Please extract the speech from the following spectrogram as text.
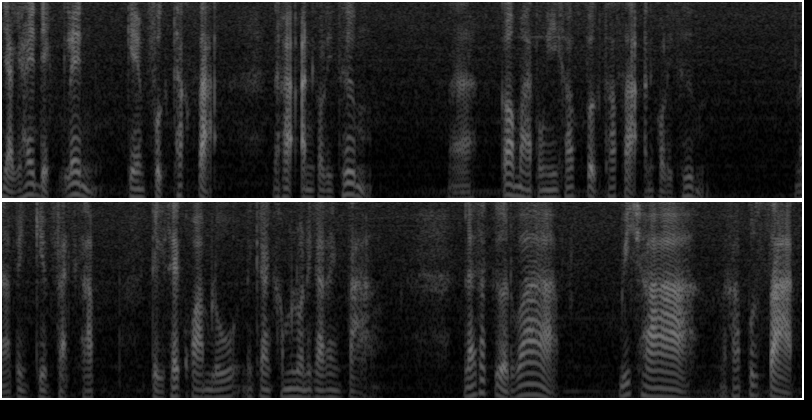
อยากจะให้เด็กเล่นเกมฝึกทักษะนะครับอัลกอริทึมนะก็มาตรงนี้ครับฝึกทักษะอัลกอริทึมนะเป็นเกมแฟลชครับเด็กใช้ความรู้ในการคำนวณในการต่างๆ และถ้าเกิดว่าวิชานะครับพุทธศาสตร์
